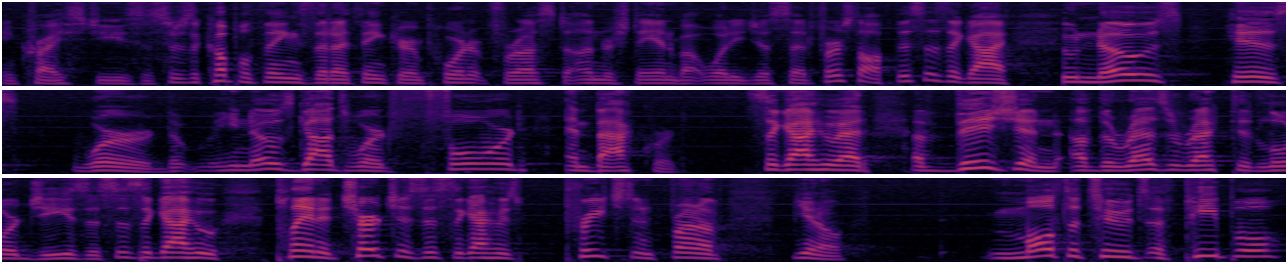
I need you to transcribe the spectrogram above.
in Christ Jesus. There's a couple things that I think are important for us to understand about what he just said. First off, this is a guy who knows his word. He knows God's word forward and backward. It's a guy who had a vision of the resurrected Lord Jesus. This is a guy who planted churches. This is a guy who's preached in front of, you know, multitudes of people.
